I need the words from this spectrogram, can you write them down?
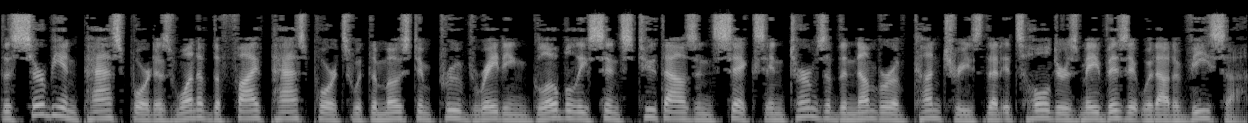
The Serbian passport is one of the five passports with the most improved rating globally since 2006 in terms of the number of countries that its holders may visit without a visa.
